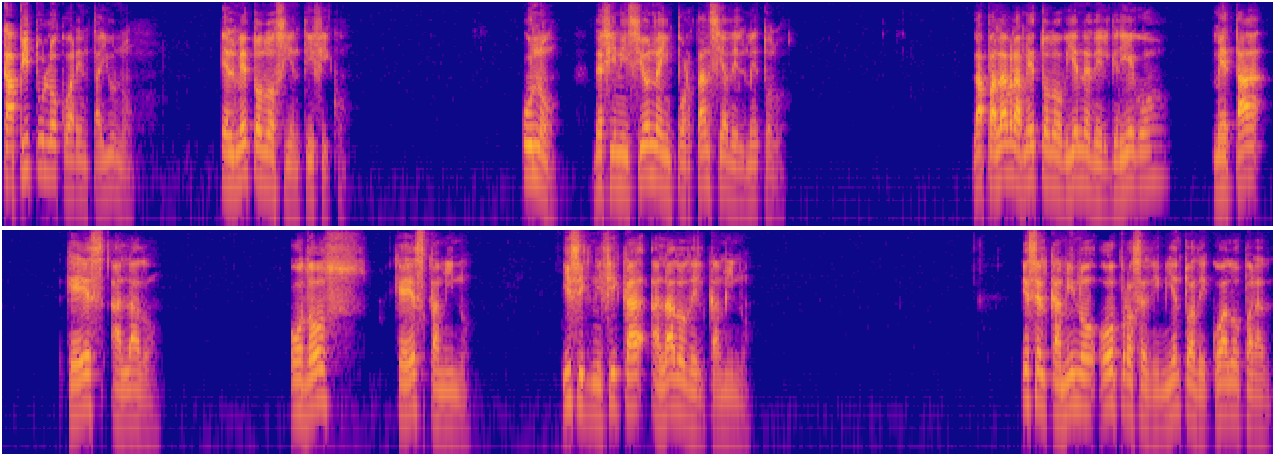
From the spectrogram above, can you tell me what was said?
Capítulo 41. El método científico. 1. Definición e importancia del método. La palabra método viene del griego meta, que es al lado, o dos, que es camino, y significa al lado del camino. Es el camino o procedimiento adecuado para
